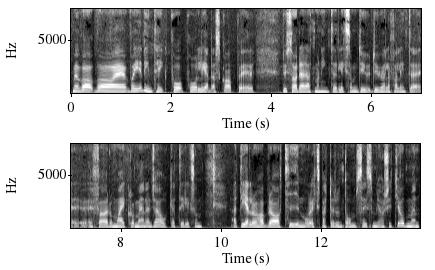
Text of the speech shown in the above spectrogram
Men vad, vad, eh, vad är din take på, på ledarskap? Eh, Du sa där att man inte liksom, du, du i alla fall inte är för att micromanagera och att det liksom att det gäller att ha bra team och experter runt om sig som gör sitt jobb. Men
